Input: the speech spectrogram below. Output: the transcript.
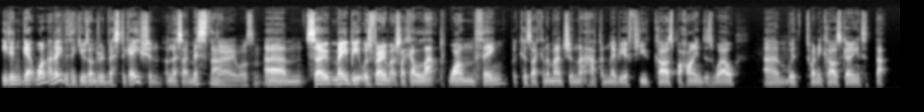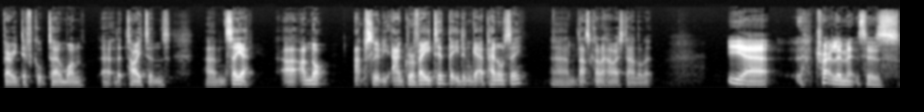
he didn't get one. I don't even think he was under investigation, unless I missed that. No, he wasn't. Um, so maybe it was very much like a lap one thing, because I can imagine that happened maybe a few cars behind as well, um, with 20 cars going into that very difficult turn one uh, that tightens. Um, so yeah, uh, I'm not absolutely aggravated that he didn't get a penalty. Um, that's kind of how I stand on it. Yeah, track limits is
